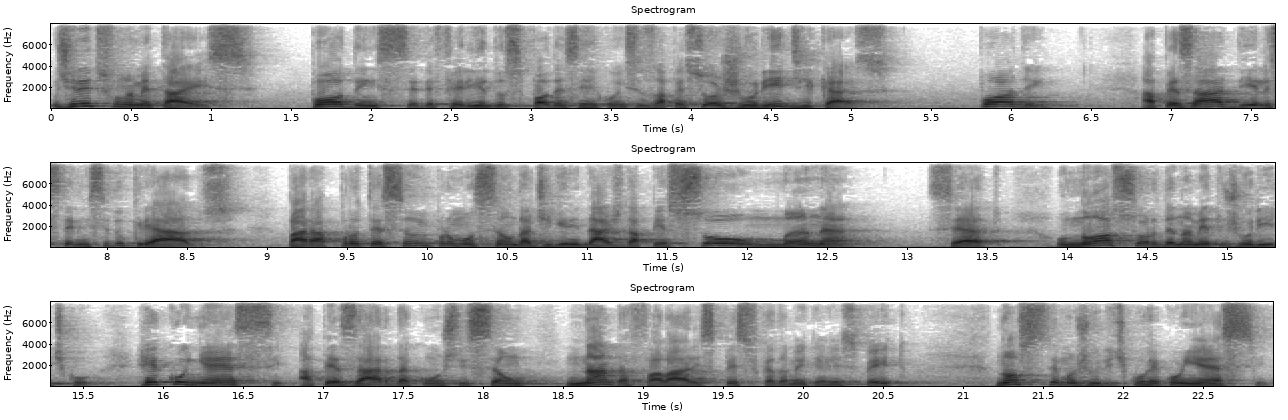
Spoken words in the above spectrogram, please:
os direitos fundamentais podem ser deferidos, podem ser reconhecidos a pessoas jurídicas? Podem. Apesar de eles terem sido criados para a proteção e promoção da dignidade da pessoa humana, certo? O nosso ordenamento jurídico reconhece, apesar da Constituição nada falar especificadamente a respeito, nosso sistema jurídico reconhece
